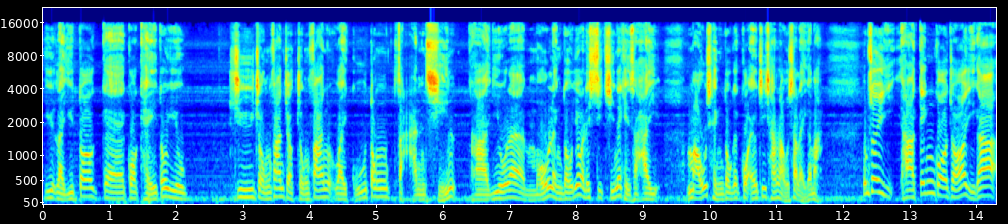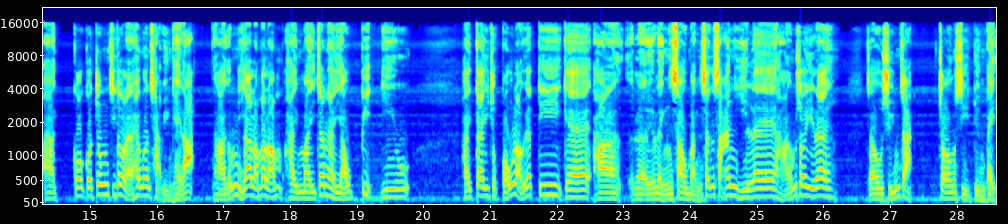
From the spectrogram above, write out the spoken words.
越嚟越多嘅國企都要注重翻、着重翻為股東賺錢嚇，要咧唔好令到，因為你蝕錢呢，其實係某程度嘅國有資產流失嚟噶嘛。咁所以嚇經過咗而家嚇個個中資都嚟香港插完旗啦嚇，咁而家諗一諗係咪真係有必要係繼續保留一啲嘅嚇零售民生生意呢？嚇？咁所以呢，就選擇壯士斷臂。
